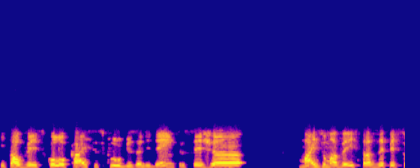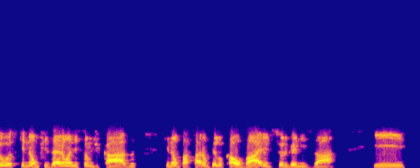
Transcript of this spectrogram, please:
e talvez colocar esses clubes ali dentro seja mais uma vez trazer pessoas que não fizeram a lição de casa, que não passaram pelo calvário de se organizar e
